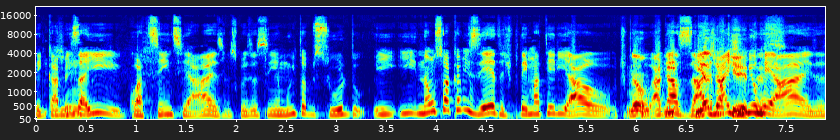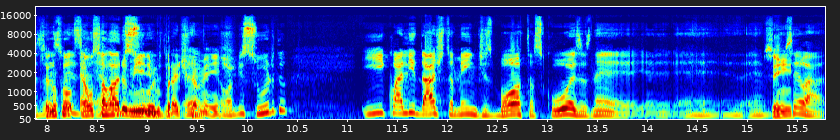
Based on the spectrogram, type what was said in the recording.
Tem camisa Sim. aí, 400 reais, umas coisas assim, é muito absurdo. E, e não só camiseta, tipo, tem material, tipo, Não, e- agasalho, e as mais de mil reais. essas coisas, é um salário absurdo. mínimo, praticamente. É, é um absurdo. E qualidade também, desbota as coisas, né? É- é- é- Sim. Sei lá,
